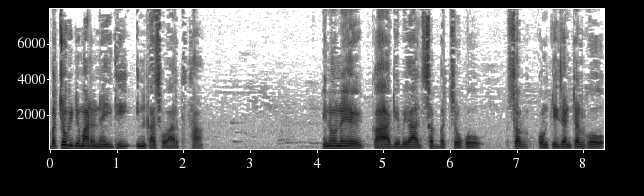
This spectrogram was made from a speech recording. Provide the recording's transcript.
बच्चों की डिमांड नहीं थी, इनका स्वार्थ था। इन्होंने कहा कि भाई आज सब बच्चों को, सब कॉन्टिजेंटल को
